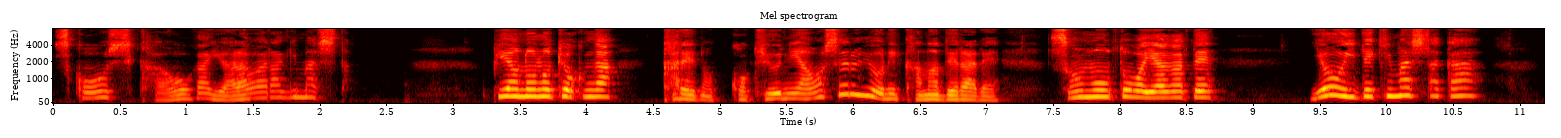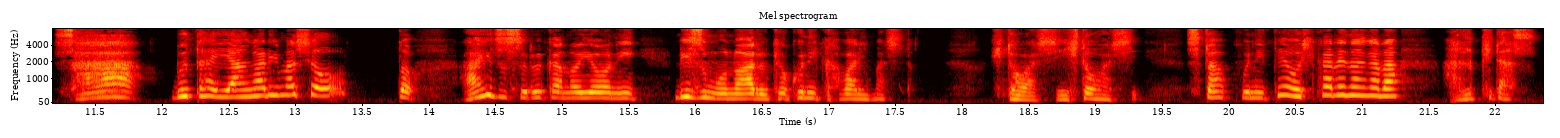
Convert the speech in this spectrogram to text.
少し顔が和らぎました。ピアノの曲が彼の呼吸に合わせるように奏でられ、その音はやがて、用意できましたか？さあ、舞台上がりましょうと合図するかのようにリズムのある曲に変わりました。一足一足、スタッフに手を引かれながら歩き出す。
